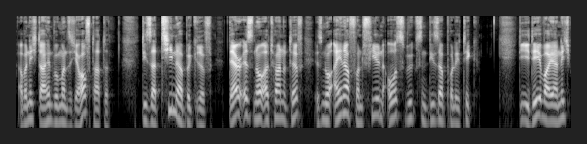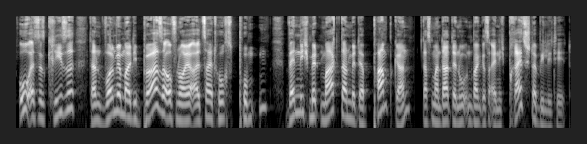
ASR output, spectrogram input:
aber nicht dahin, wo man sich erhofft hatte. Dieser Tina-Begriff, There is no alternative, ist nur einer von vielen Auswüchsen dieser Politik. Die Idee war ja nicht, oh, es ist Krise, dann wollen wir mal die Börse auf neue Allzeithochs pumpen. Wenn nicht mit Markt, dann mit der Pumpgun. Das Mandat der Notenbank ist eigentlich Preisstabilität.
